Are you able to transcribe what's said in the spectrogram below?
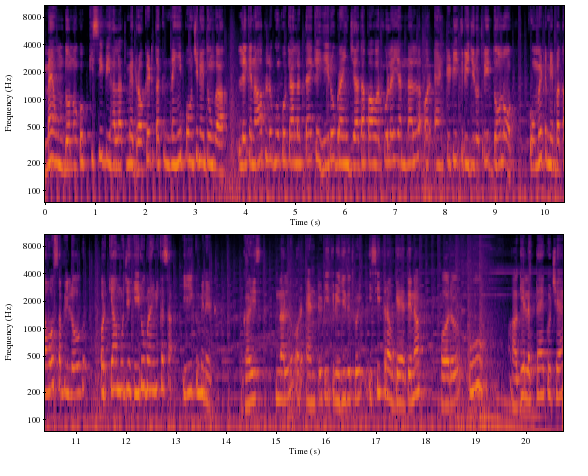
मैं उन दोनों को किसी भी हालत में रॉकेट तक नहीं पहुँचने दूँगा। लेकिन आप लोगों को क्या लगता है कि हीरो ब्राइन ज़्यादा पावरफुल है या नल और एंटिटी थ्री दोनों कॉमेंट में बताओ सभी लोग और क्या मुझे हीरो ब्राइन का सा एक मिनट गाइस नल और एंटिटी थ्री जी थ्री इसी तरफ़ गए थे ना? और ओ आगे लगता है कुछ है।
